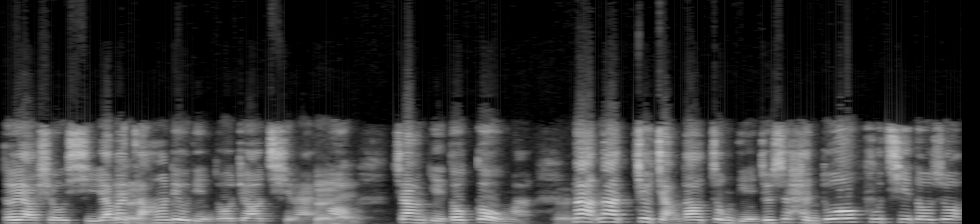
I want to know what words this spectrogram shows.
都要休息，要不然早上六点多就要起来哈，这样也都够嘛。那那就讲到重点，就是很多夫妻都说，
